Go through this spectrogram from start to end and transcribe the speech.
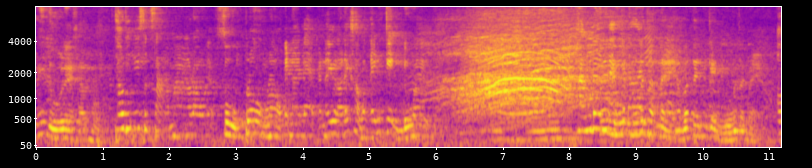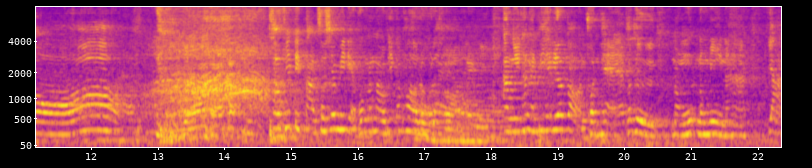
ไม่รู้เลยครับผม เท่าที่พี่ศึกษามาเราแบบสูงโปร่งเราเป็นนายแบบกันได้อยู่แล้วได้ข่าวว่าเต้นเก่งด้วย ทั้งเดินแบบก็ได้ รู้มาจากไหนครับว่าเต้นเก่งรู้มาจากไหน อ๋อ เท่าที่ติดตามโซเชียลมีเดียพวกน้องๆพี่ก็พอรู้แล้วอ๋อออะไรอย่างนี้อันนี้ถ้างั้นพี่ให้เลือกก่อนคนแพ้ก็คือน้องน้องมีนนะคะอยาก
